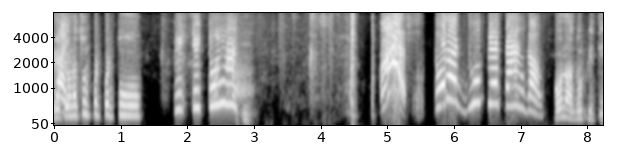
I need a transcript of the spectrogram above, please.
पेटव ना चूल पटपट तू. येत हो ना धूप येते.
